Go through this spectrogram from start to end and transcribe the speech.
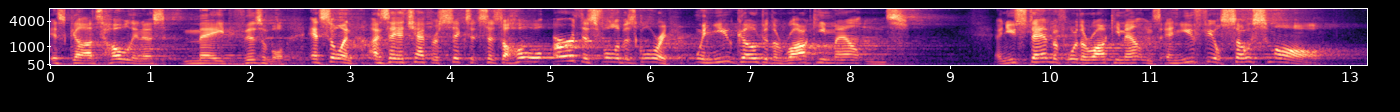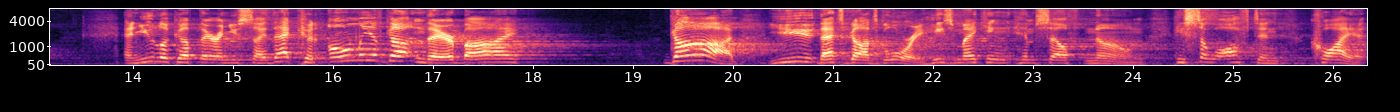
is God's holiness made visible. And so in Isaiah chapter 6, it says, The whole earth is full of His glory. When you go to the Rocky Mountains and you stand before the Rocky Mountains and you feel so small, and you look up there and you say, That could only have gotten there by God. You, that's God's glory. He's making himself known. He's so often quiet,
